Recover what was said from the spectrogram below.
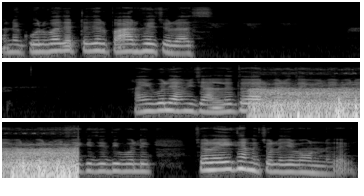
মানে গোলবাজার টাজার পার হয়ে চলে আসছে। আমি বলি, আমি জানলে তো আর বেরোতে হবে না। মানে আমার যদি বলি চলো এইখানে চলে যাবে অন্য জায়গায়।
